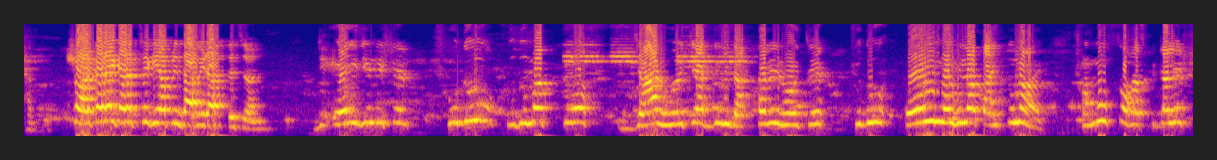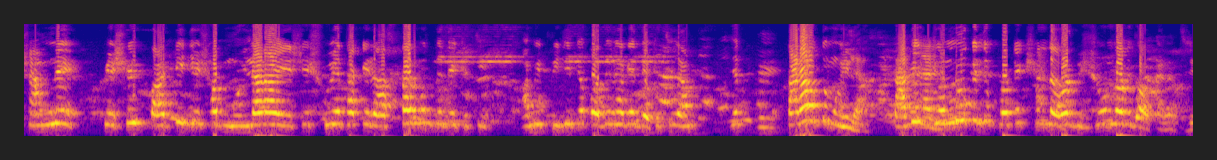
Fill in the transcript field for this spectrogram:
থাকবে। সরকারের কাছে কি আপনি দাবি রাখতে চান? যে এই জিনিসের শুধু শুধুমাত্র যার হয়েছে একজন ডাক্তারের হয়েছে শুধু ওই মহিলা তাই তো নয় সমস্ত হসপিটালের সামনে পেশেন্ট পার্টি যেসব মহিলারা এসে শুয়ে থাকে রাস্তার মধ্যে দেখেছি। আমি পিজিতে কদিন আগে দেখেছিলাম যে তারাও তো মহিলা তাদের জন্য কিন্তু প্রোটেকশন দেওয়ার ভীষণভাবে দরকার আছে।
